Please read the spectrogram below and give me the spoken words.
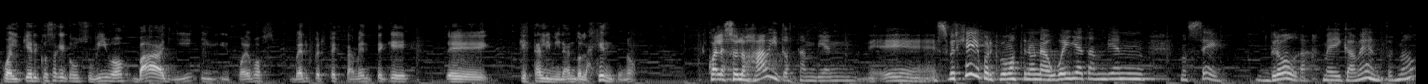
cualquier cosa que consumimos va allí y, podemos ver perfectamente que, eh, que está eliminando la gente, ¿no? ¿Cuáles son los hábitos también? Eh, es súper heavy porque podemos tener una huella también, no sé, drogas, medicamentos, ¿no?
